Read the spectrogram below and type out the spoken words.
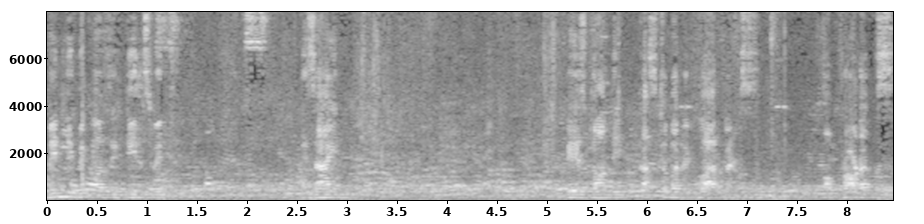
mainly because it deals with design based on the customer requirements of products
